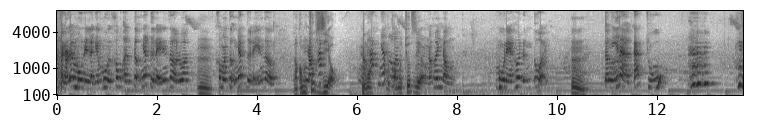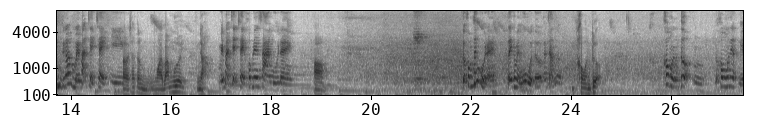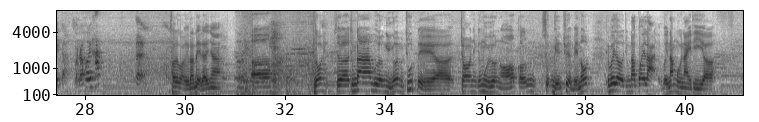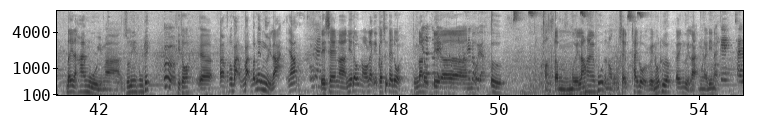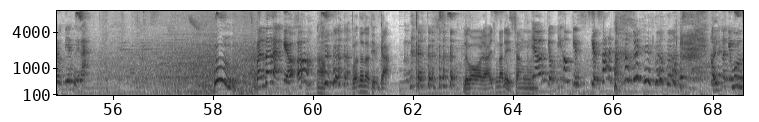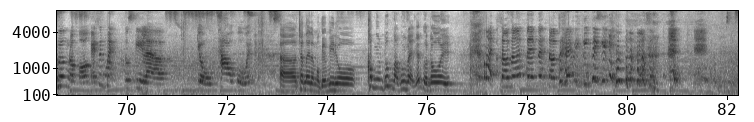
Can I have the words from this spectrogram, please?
Phải nói là mùi này là cái mùi không ấn tượng nhất từ nãy đến giờ luôn. Ừ. không ấn tượng nhất từ nãy đến giờ. Nó có một Nó chút hắc. rượu. Nó đúng hắc không nhất nó luôn. có một chút rượu. Ừ, nó hơi nồng. Mùi này hơi đứng tuổi. Ừ. tôi nghĩ là các chú. Tức là mấy bạn trẻ trẻ thì ở chắc tầm ngoài 30 nhỉ? Mấy bạn trẻ trẻ không nên xài mùi này. À, tôi không thích mùi này. Đây không phải gu của tớ chắc chắn rồi. Không ấn tượng. Không ấn tượng ừ. nó không có đặc biệt cả mà nó hơi hắt. Thôi được rồi chúng ta để đây nha. Ờ, rồi chúng ta vừa nghỉ ngơi một chút để ờ, cho những cái mùi hương nó có sự biến chuyển về nốt. Thì bây giờ chúng ta quay lại với năm mùi này thì ờ, đây là hai mùi mà Jolin không thích. Ừ. thì thôi ờ, à, thôi bạn bạn vẫn nên ngửi lại nhá. Ok. để xem là như đâu nó lại có sự thay đổi. Chúng ta đầu tiên à? ừ khoảng tầm 15 20 phút là nó cũng sẽ thay đổi về nốt hương. Đây ngửi lại mùi này đi này. Ok chai đầu tiên gửi lại. Vẫn rất là kiểu ơ. À, vẫn rất là thiện cảm. Được rồi đấy chúng ta để sang Eo kiểu bị không kiểm, kiểm soát được cảm xúc ấy. Là cái mùi hương nó có cái sức mạnh cực kỳ là kiểu powerful ấy. Ờ, chắc đây là một cái video không nghiêm túc và vui vẻ nhất của tôi. Ôi, Đầu giờ đầu dễ bị kích thích ấy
